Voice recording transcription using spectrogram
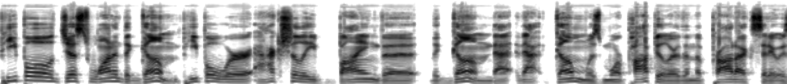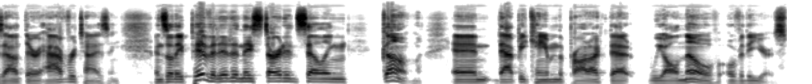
people just wanted the gum. People were actually buying the the gum. That that gum was more popular than the products that it was out there advertising. And so they pivoted and they started selling gum. And that became the product that we all know over the years.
